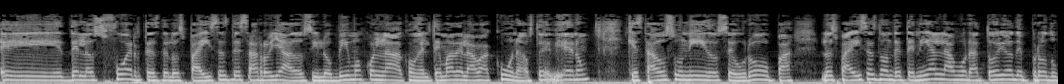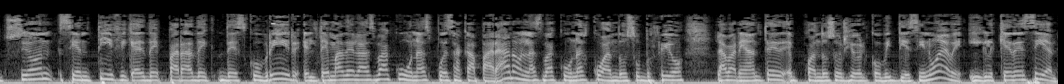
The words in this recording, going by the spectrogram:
eh, de los fuertes de los países desarrollados y lo vimos con la con el tema de la vacuna. Ustedes vieron que Estados Unidos, Europa, los países donde tenían laboratorio de producción científica para de, descubrir el tema de las vacunas, pues acapararon las vacunas cuando surgió la variante, cuando surgió el COVID-19. Y que decían,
